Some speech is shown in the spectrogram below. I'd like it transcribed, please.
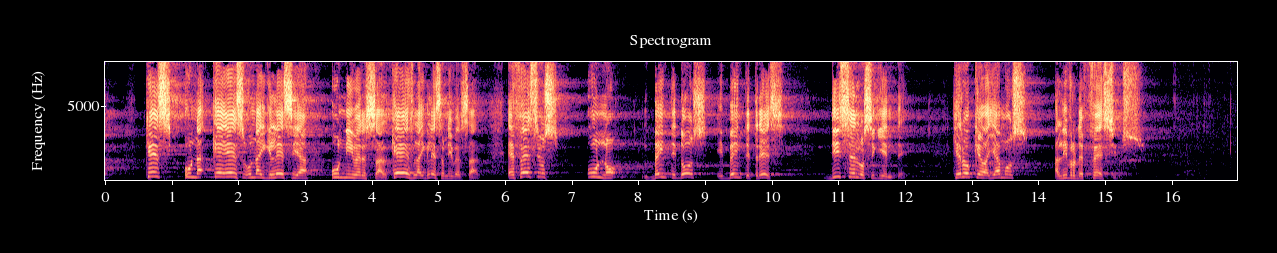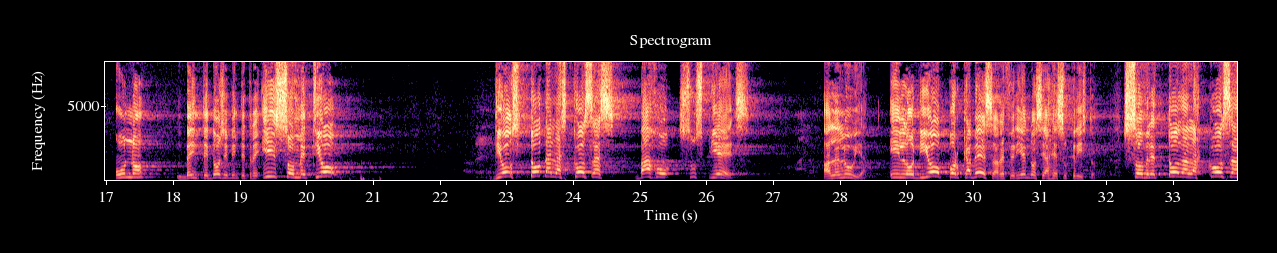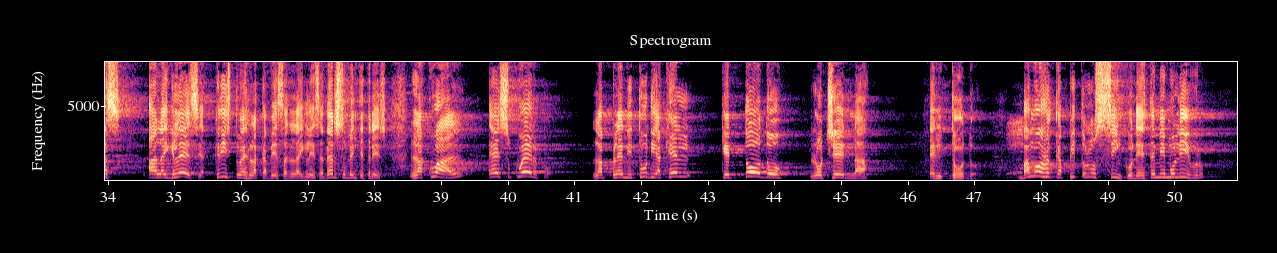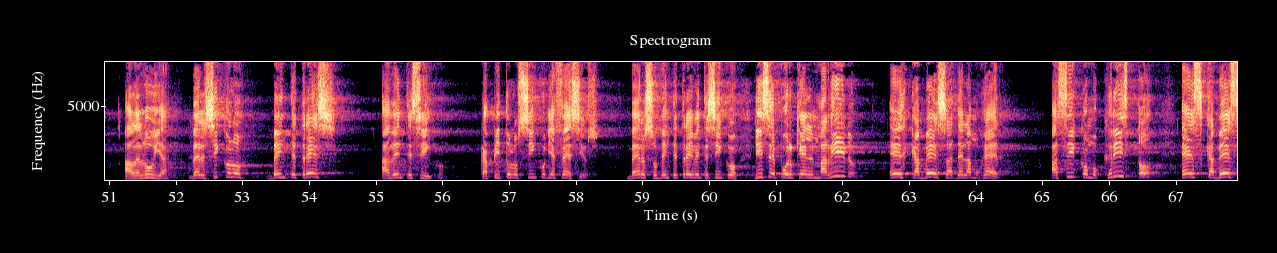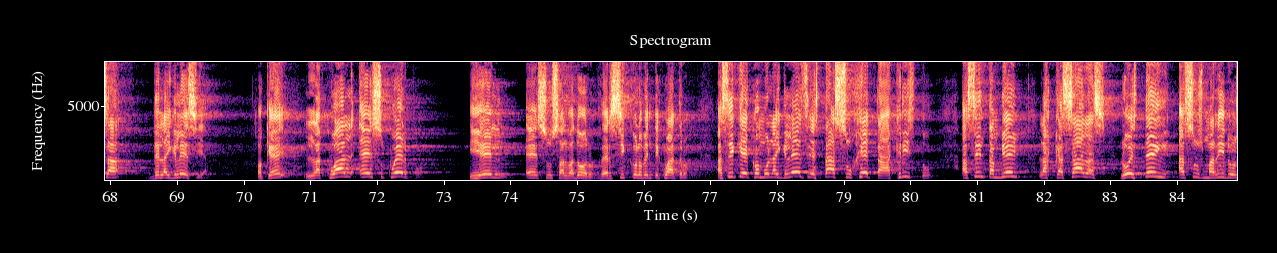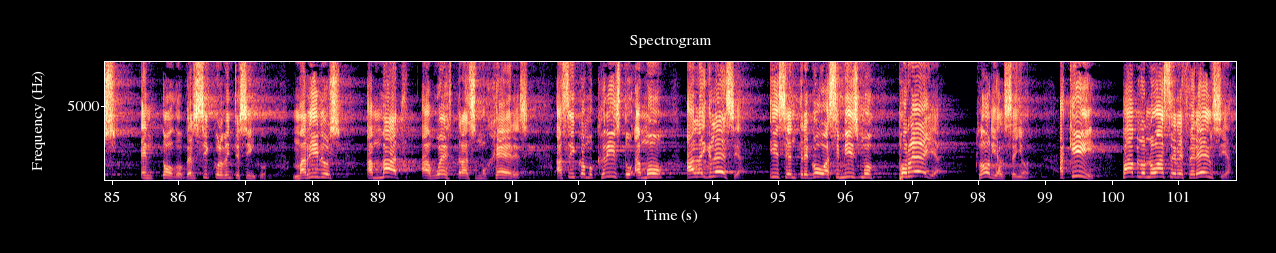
¿Qué es una, qué iglesia universal? ¿Qué es la iglesia universal? Efesios 1, 22 y 23 dice lo siguiente. Quiero que vayamos al libro de Efesios 1, 22 y 23. Y sometió Dios todas las cosas bajo sus pies. Aleluya. Y lo dio por cabeza, refiriéndose a Jesucristo. Sobre todas las cosas a la iglesia. Cristo es la cabeza de la iglesia. Verso 23. La cual es su cuerpo. La plenitud de aquel que todo lo llena en todo. Vamos al capítulo 5 de este mismo libro. Aleluya. Versículo 23 a 25. Capítulo 5 de Efesios. Versos 23 y 25. Dice, porque el marido es cabeza de la mujer. Así como Cristo es cabeza de la iglesia. ¿Ok? La cual es su cuerpo. Y él es su salvador. Versículo 24. Así que como la iglesia está sujeta a Cristo, así también las casadas lo estén a sus maridos en todo. Versículo 25. Maridos, amad a vuestras mujeres, así como Cristo amó a la iglesia y se entregó a sí mismo por ella. Gloria al Señor. Aquí Pablo no hace referencia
